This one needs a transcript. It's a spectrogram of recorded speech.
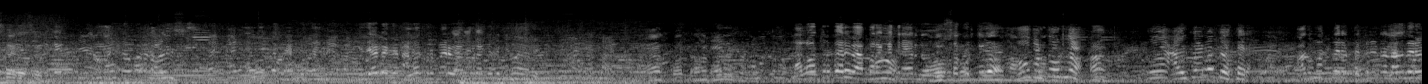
ಸರಿ ಸರಿ. ನಲವತ್ತು ರೂಪಾಯಿ ವ್ಯಾಪಾರ ಆಗೈತೆ ಯಾರು? ನೀವು ದಿವಸ ಕೊಡ್ತೀರೋ? ನಾವು ಬರ್ತಾವ್ರಲ್ಲ ಐದಾರ ಬೇಸ್ತಾರೆ ಅದು ಮತ್ತೆ ಬೇರೆ ಅದು ಬೇರೆ.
